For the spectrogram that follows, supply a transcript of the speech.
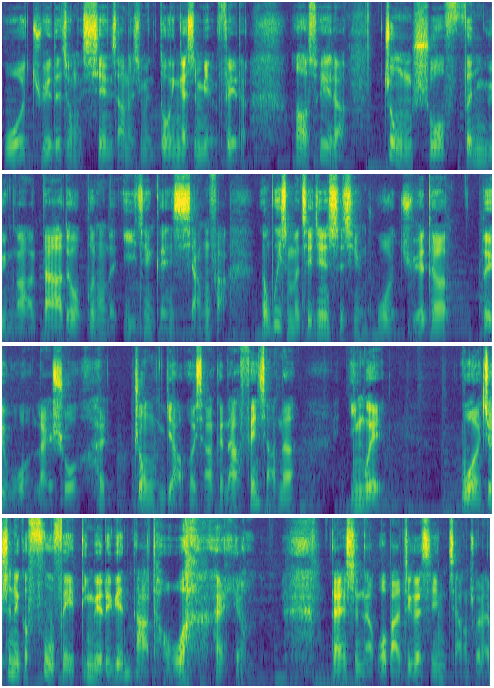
我觉得这种线上的新闻都应该是免费的哦。所以呢，众说纷纭啊，大家都有不同的意见跟想法。那为什么这件事情我觉得对我来说很重要，我想要跟大家分享呢？因为我就是那个付费订阅的冤大头啊！哎呦。但是呢，我把这个事情讲出来，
